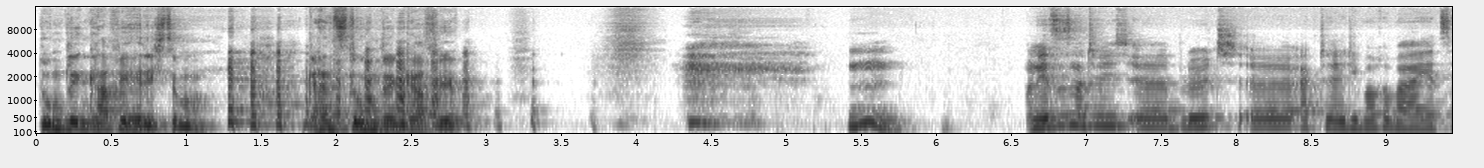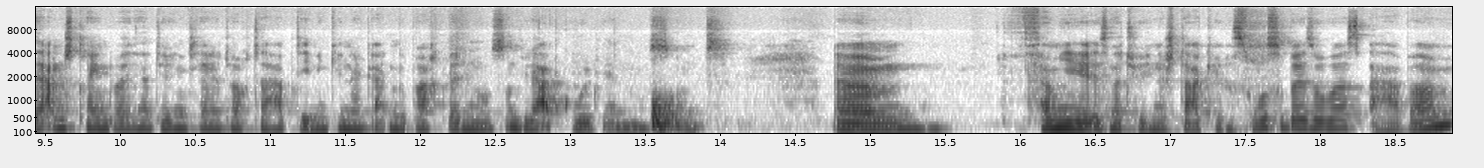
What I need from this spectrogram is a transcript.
Dunklen Kaffee hätte ich zum ganz dunklen Kaffee. Hm. Und jetzt ist natürlich äh, blöd, äh, aktuell die Woche war jetzt sehr anstrengend, weil ich natürlich eine kleine Tochter habe, die in den Kindergarten gebracht werden muss und wieder abgeholt werden muss. Und ähm, Familie ist natürlich eine starke Ressource bei sowas, aber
